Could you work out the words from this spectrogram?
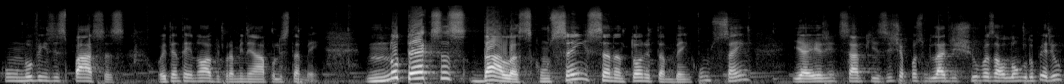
com nuvens esparsas, 89 para Minneapolis também. No Texas, Dallas com 100, San Antonio também com 100, e aí a gente sabe que existe a possibilidade de chuvas ao longo do período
